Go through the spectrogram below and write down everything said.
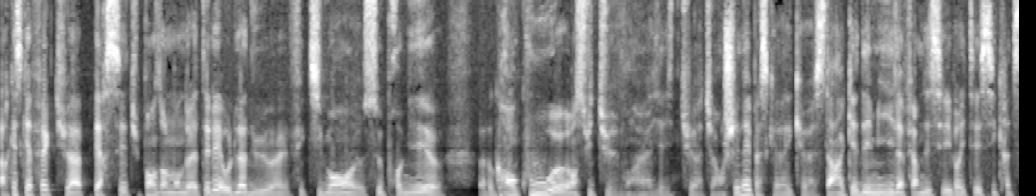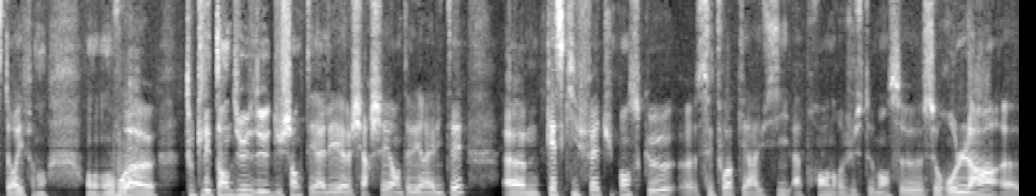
Alors qu'est-ce qui a fait que tu as percé, tu penses, dans le monde de la télé, au-delà du euh, effectivement euh, ce premier euh, grand coup Ensuite, tu, tu, as, enchaîné parce qu'avec Star Academy, La ferme des célébrités, Secret Story, enfin, on, voit toute l'étendue du, champ que tu es allé chercher en télé-réalité. Qu'est-ce qui fait, tu penses, que c'est toi qui as réussi à prendre justement ce, rôle-là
